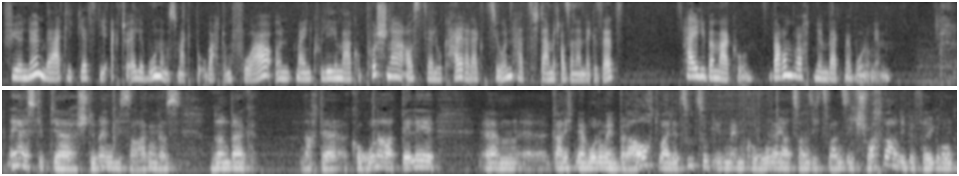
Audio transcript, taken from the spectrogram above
Für Nürnberg liegt jetzt die aktuelle Wohnungsmarktbeobachtung vor und mein Kollege Marco Puschner aus der Lokalredaktion hat sich damit auseinandergesetzt. Hi, lieber Marco, warum braucht Nürnberg mehr Wohnungen? Naja, es gibt ja Stimmen, die sagen, dass Nürnberg nach der Corona-Delle ähm, äh, gar nicht mehr Wohnungen braucht, weil der Zuzug eben im Corona-Jahr 2020 schwach war und die Bevölkerung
